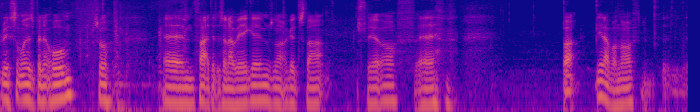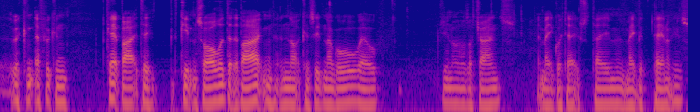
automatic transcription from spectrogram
recently has been at home, so um, the fact that it's an away game is not a good start straight off. Uh, but you never know if we can if we can get back to keeping solid at the back and, and not conceding a goal. Well, you know, there's a chance it might go to extra time. It might be penalties.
